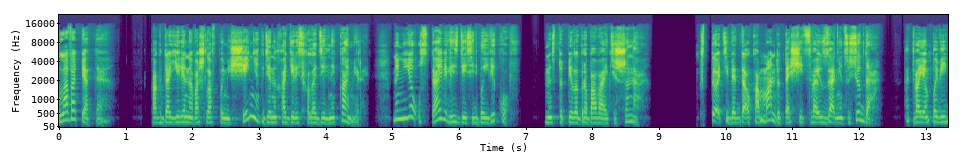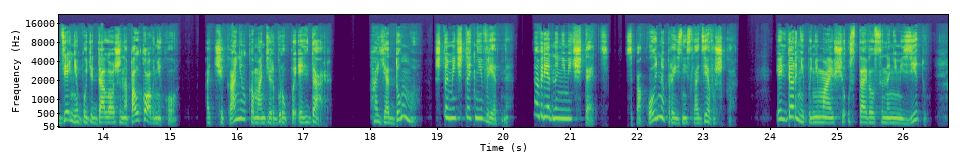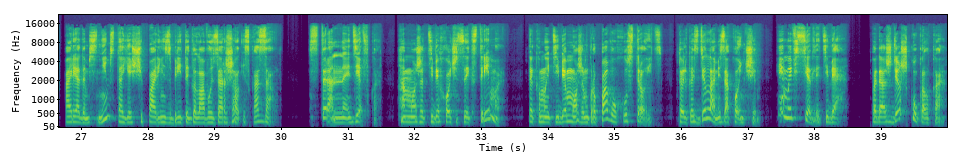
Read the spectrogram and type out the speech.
Глава пятая. Когда Елена вошла в помещение, где находились холодильные камеры, на нее уставились 10 боевиков. Наступила гробовая тишина. «Кто тебе дал команду тащить свою задницу сюда? О твоем поведении будет доложено полковнику», отчеканил командир группы Эльдар. «А я думаю, что мечтать не вредно, а вредно не мечтать», спокойно произнесла девушка. Эльдар непонимающе уставился на Немезиду, а рядом с ним стоящий парень с бритой головой заржал и сказал. «Странная девка. А может, тебе хочется экстрима? Так мы тебе можем групповуху устроить. Только с делами закончим. И мы все для тебя. Подождешь, куколка?»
